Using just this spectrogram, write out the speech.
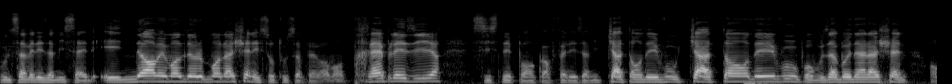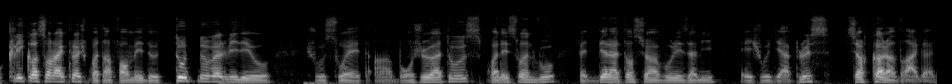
Vous le savez, les amis, ça aide énormément le développement de la chaîne et surtout, ça me fait vraiment très plaisir. Si ce n'est pas encore fait, les amis, qu'attendez-vous Qu'attendez-vous pour vous abonner à la chaîne en cliquant sur la cloche pour être informé de toutes nouvelles vidéos je vous souhaite un bon jeu à tous, prenez soin de vous, faites bien attention à vous les amis, et je vous dis à plus sur Call of Dragons.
